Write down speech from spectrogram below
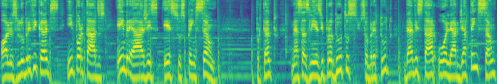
óleos lubrificantes, importados, embreagens e suspensão. Portanto, nessas linhas de produtos, sobretudo, deve estar o olhar de atenção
